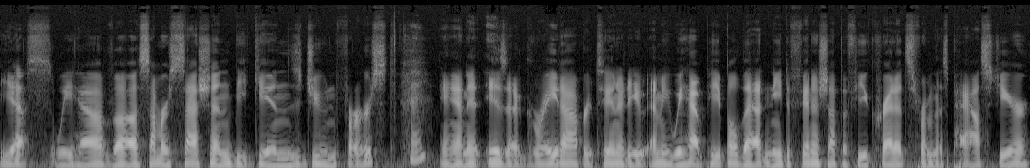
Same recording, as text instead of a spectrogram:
Yes, we have uh, summer session begins June 1st. Okay. And it is a great opportunity. I mean, we have people that need to finish up a few credits from this past year.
